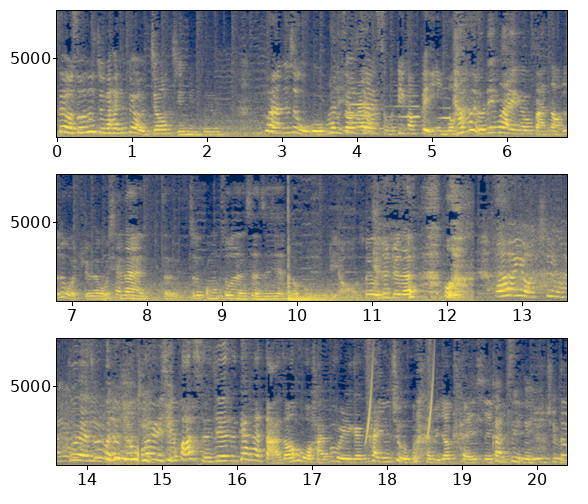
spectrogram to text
所以有时候就觉得还是要有交集，你的不然就是我我会不知道在什么地方被阴我。还会有另外一个烦恼，就是我觉得我现在的就是工作认识的这些人都很无聊，所以我就觉得我 我很有趣，我很有趣。对，所以我就觉得我与其花时间跟他打招呼，我还不如一个人看 YouTube 还比较开心。看自己的 YouTube。对，，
